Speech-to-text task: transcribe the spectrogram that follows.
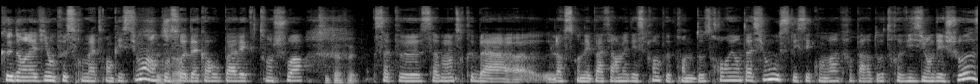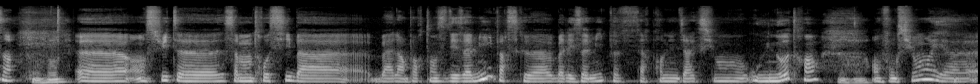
que dans la vie, on peut se remettre en question, hein, qu'on ça. soit d'accord ou pas avec ton choix. Tout à fait. Ça peut, ça montre que bah, lorsqu'on n'est pas fermé d'esprit, on peut prendre d'autres orientations ou se laisser convaincre par d'autres visions des choses. Euh, ensuite, euh, ça montre aussi bah, bah, l'importance des amis parce que euh, bah, les amis peuvent faire prendre une direction ou une autre hein, en fonction et, euh,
